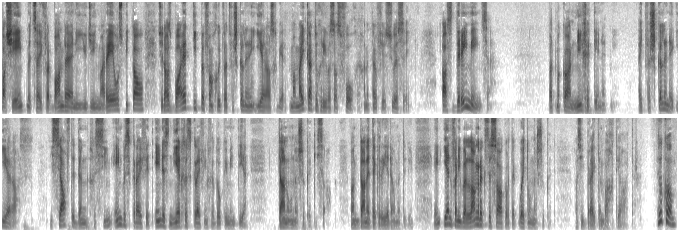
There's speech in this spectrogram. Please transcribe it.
pasiënt met sy verbande in die Eugene Maree Hospitaal. So daar's baie tipe van goed wat verskillende eras gebeur het, maar my kategorie was as volg. Ek gaan dit nou vir jou so sê. As drie mense wat mekaar nie geken het nie uit verskillende eras dieselfde ding gesien en beskryf het en dis neergeskryf en gedokumenteer dan ondersoek ek die saak want dan het ek rede om dit te doen. En een van die belangrikste sake wat ek ooit ondersoek het, was die Breitenberg teater. Hoekom?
